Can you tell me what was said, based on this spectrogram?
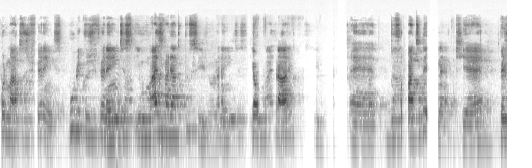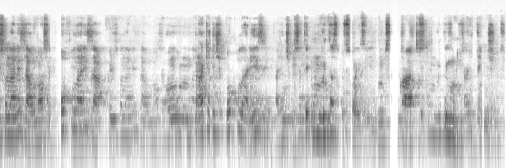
formatos diferentes, públicos diferentes e o mais variado possível, né? Que é o contrário é, do formato dele né? Que é personalizar. O nosso popularizar. Personalizar. O nosso então, para que a gente popularize, a gente precisa ter muitas opções, muitos formatos e muita gente.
